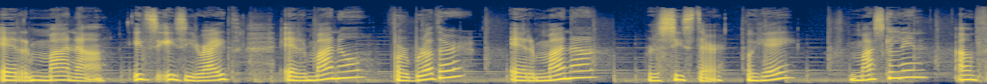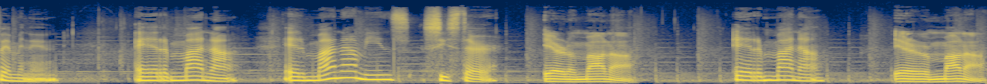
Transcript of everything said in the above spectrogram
hermana. It's easy, right? Hermano for brother, hermana for sister, okay? Masculine and feminine. Hermana. Hermana means sister. Hermana. Hermana. Hermana.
